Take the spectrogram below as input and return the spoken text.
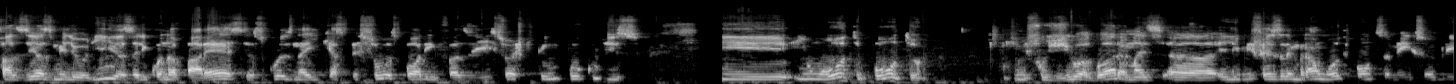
fazer as melhorias ali quando aparece as coisas, né? E que as pessoas podem fazer isso, eu acho que tem um pouco disso. E, e um outro ponto que me fugiu agora, mas uh, ele me fez lembrar um outro ponto também sobre,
